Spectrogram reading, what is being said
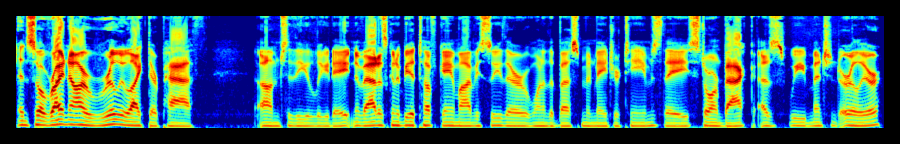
and so right now I really like their path um, to the Elite Eight. Nevada's going to be a tough game. Obviously, they're one of the best mid-major teams. They stormed back, as we mentioned earlier,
